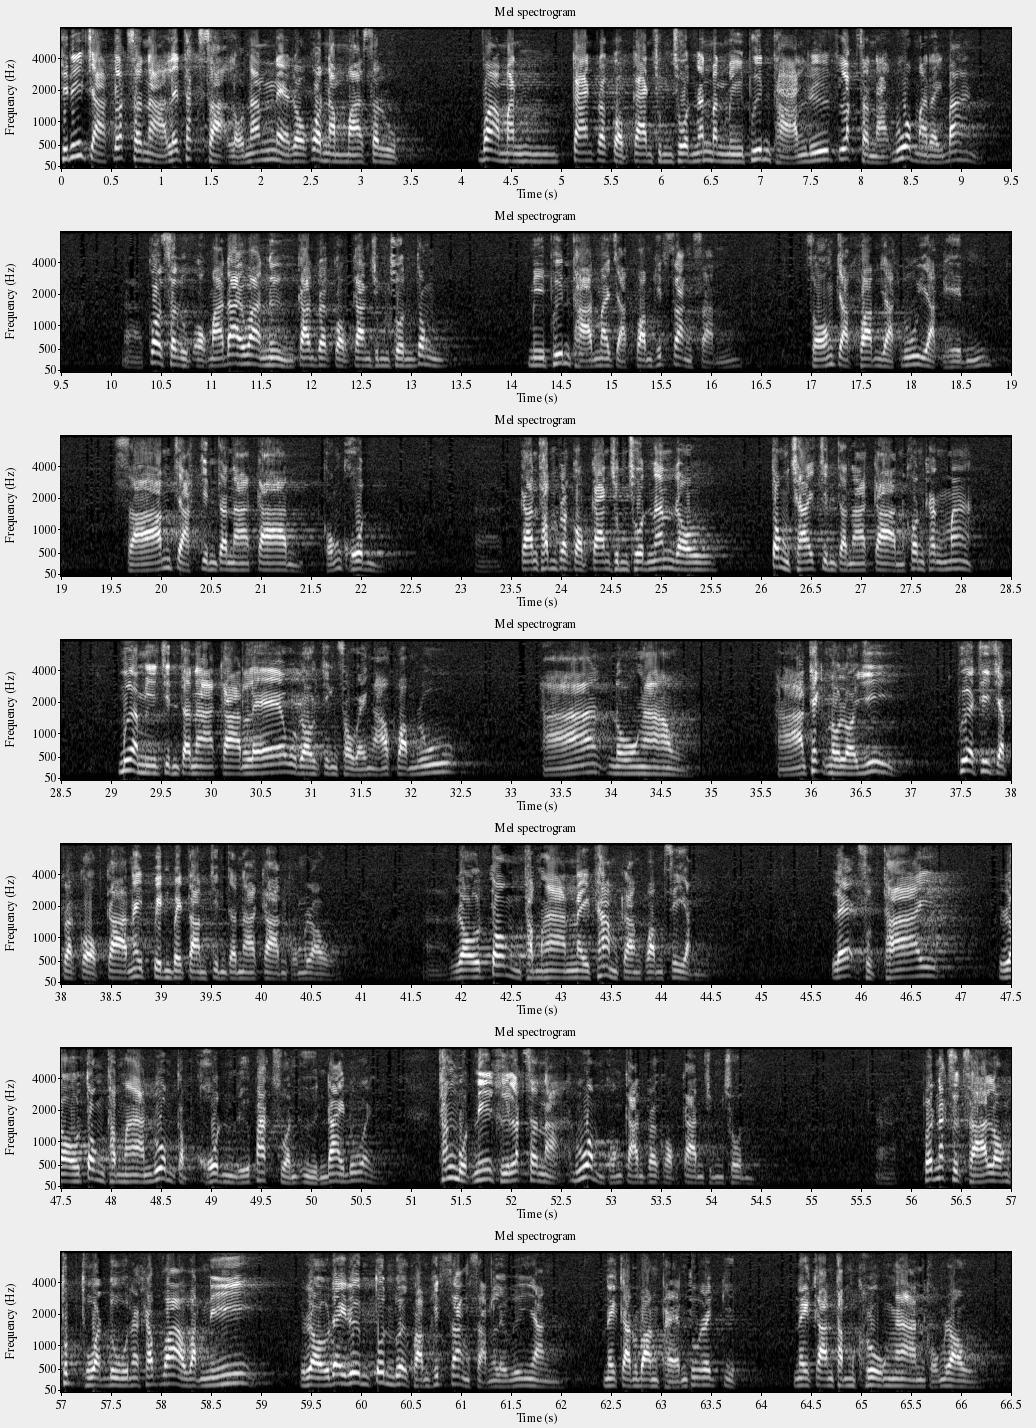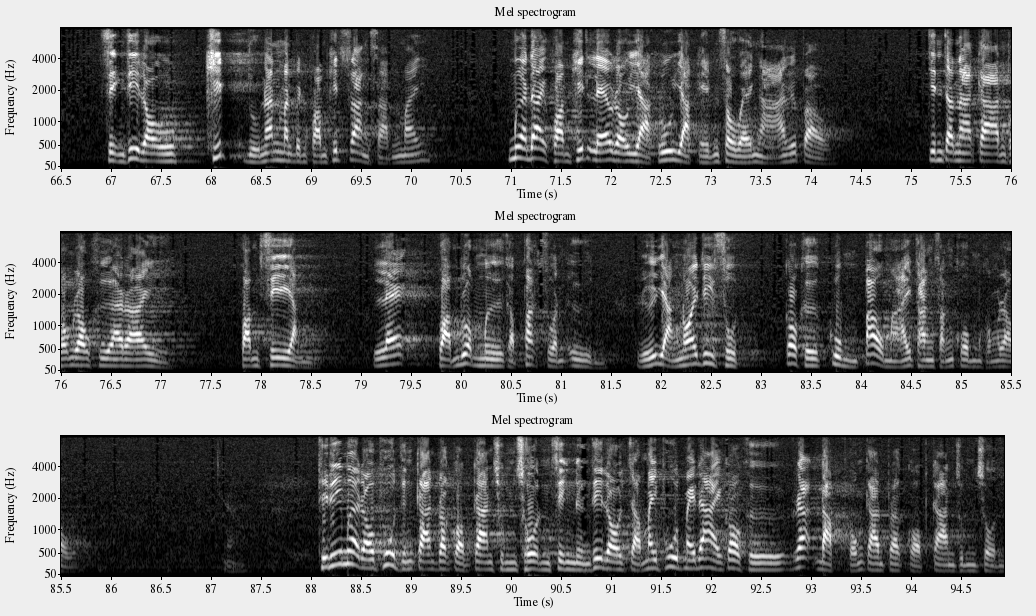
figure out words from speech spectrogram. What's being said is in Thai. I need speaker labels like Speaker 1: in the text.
Speaker 1: ทีนี้จากลักษณะและทักษะเหล่านั้นเนี่ยเราก็นำมาสรุปว่ามันการประกอบการชุมชนนั้นมันมีพื้นฐานหรือลักษณะร่วมอะไรบ้างก็สรุปออกมาได้ว่าหนึ่งการประกอบการชุมชนต้องมีพื้นฐานมาจากความคิดสร้างสรรค์สองจากความอยากรู้อยากเห็นสามจากจินตนาการของคน การทำประกอบการชุมชนนั้นเราต้องใช้จินตนาการค่อนข้างมาก เมื่อมีจินตนาการแล้วเราจึงแสวงหาความรู้ หาโนงาว หาเทคโนโลยี เพื่อที่จะประกอบการให้เป็นไปตามจินตนาการของเรา เราต้องทำงานในท่ามกลางความเสี่ยง และสุดท้ายเราต้องทำงานร่วมกับคนหรือภาคส่วนอื่นได้ด้วย ทั้งหมดนี้คือลักษณะร่วมของการประกอบการชุมชน เพราะนักศึกษาลองทบทวนดูนะครับว่าวันนี้เราได้เริ่มต้นด้วยความคิดสร้างสรรค์หรือยัง ในการวางแผนธุรกิจ ในการทำโครงงานของเรา สิ่งที่เราคิดอยู่นั้นมันเป็นความคิดสร้างสรรค์ไหมเมื่อได้ความคิดแล้วเราอยากรู้อยากเห็นแสวงหาหรือเปล่า จินตนาการของเราคืออะไร ความเสี่ยงและความร่วมมือกับภาคส่วนอื่น หรืออย่างน้อยที่สุดก็คือกลุ่มเป้าหมายทางสังคมของเรา ทีนี้เมื่อเราพูดถึงการประกอบการชุมชน สิ่งหนึ่งที่เราจะไม่พูดไม่ได้ก็คือระดับของการประกอบการชุมชน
